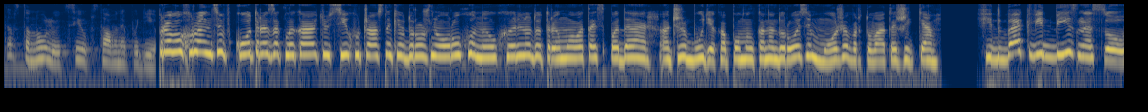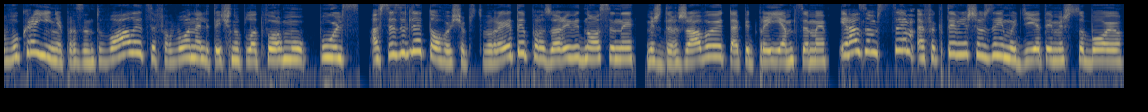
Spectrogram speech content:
та встановлюють ці обставини події. Правоохоронці вкотре закликають усіх учасників дорожнього руху неухильно дотримуватись ПДР, адже будь-яка помилка на дорозі може вартувати життя. Фідбек від бізнесу в Україні презентували цифрову аналітичну платформу Пульс. А все задля того, щоб створити прозорі відносини між державою та підприємцями, і разом з цим ефективніше взаємодіяти між собою.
